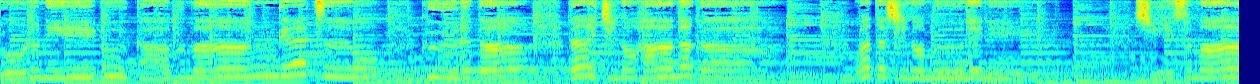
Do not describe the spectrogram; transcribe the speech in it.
夜に浮かぶ満月をくれた大地の花が私の胸に沈まな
